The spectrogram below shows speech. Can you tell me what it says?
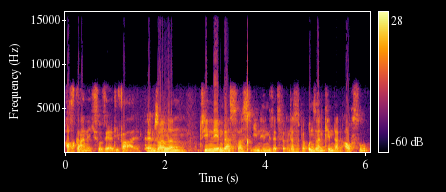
auch gar nicht so sehr die Wahl, ähm, sondern sie nehmen das, was ihnen hingesetzt wird. Und das ist bei unseren Kindern auch so.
